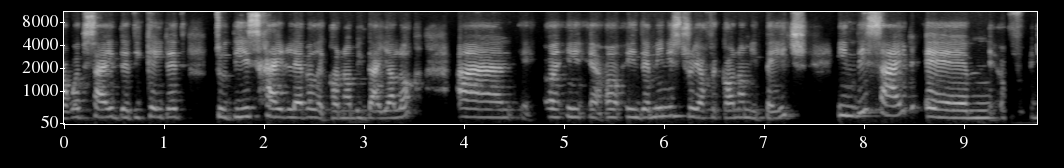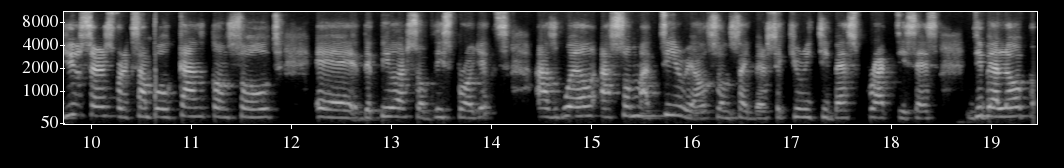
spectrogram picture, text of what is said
a website dedicated to this high-level economic dialogue and uh, in, uh, in, the Ministry of Economy page. In this site, um, users, for example, can consult uh, the pillars of these projects, as well as some materials on cybersecurity best practices developed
